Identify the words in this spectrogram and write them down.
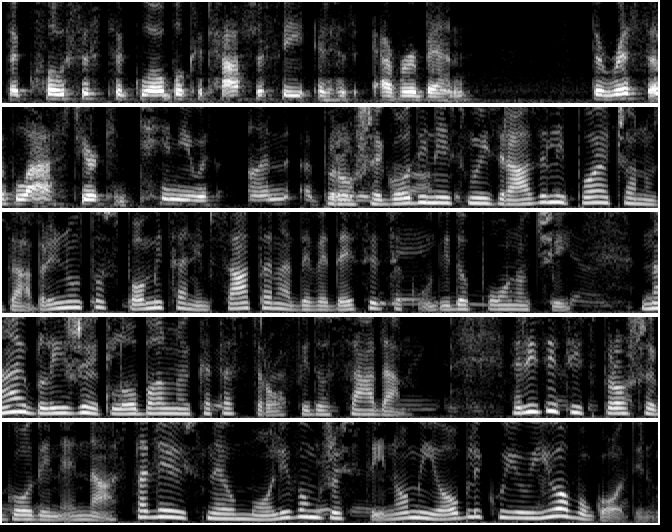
the closest to global catastrophe it has ever been. Prošle godine smo izrazili pojačanu zabrinutost pomicanjem sata na 90 sekundi do ponoći, najbliže globalnoj katastrofi do sada. Rizici iz prošle godine nastavljaju s neumoljivom žestinom i oblikuju i ovu godinu.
